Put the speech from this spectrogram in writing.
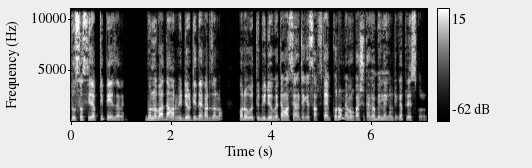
টুসো সিরাপটি পেয়ে যাবেন। ধন্যবাদ আমার ভিডিওটি দেখার জন্য। পরবর্তী ভিডিও পেতে আমার চ্যানেলটিকে সাবস্ক্রাইব করুন এবং পাশে থাকা বেল আইকনটিকে প্রেস করুন।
